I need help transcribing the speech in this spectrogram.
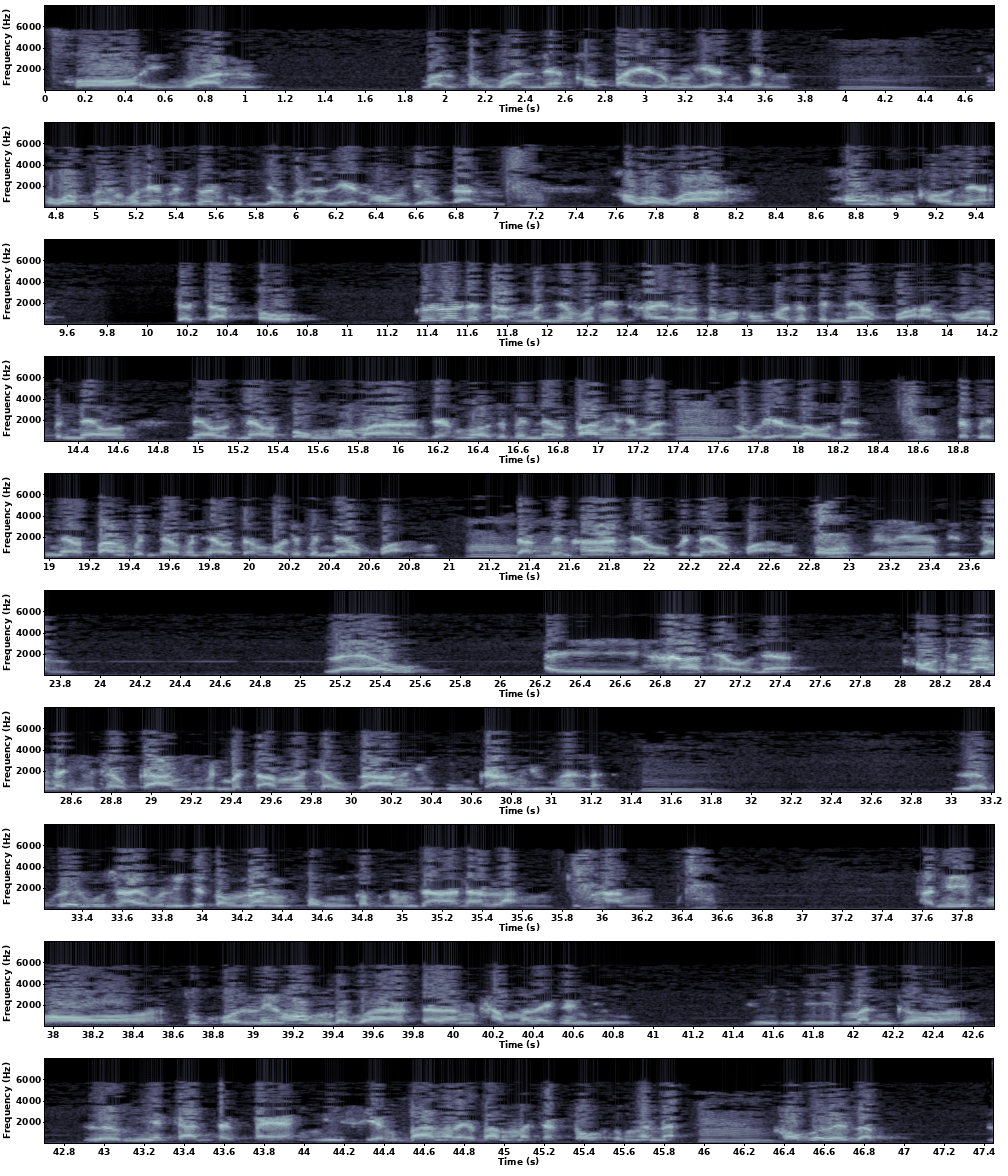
พออีกวันวันสองวันเนี่ยเขาไปโรงเรียนกัน อืมเพราะว่าเพื่อนคนนี้เป็นเพื่อนกลุ่มเดียวกันแล้วเรียนห้องเดียวกันครับเขาบอกว่าห้องของเขาเนี่ย จะจัดโต๊ะ ก็น่าจะจัดเหมือนอย่างประเทศไทยเราแต่ว่าของเขาจะเป็นแนวขวางของเราเป็นแนว แนวแนวตรงเข้ามาแต่ของเราจะเป็นแนวตั้งใช่ไหมอืมโรงเรียนเราเนี่ยครับจะเป็นแนวตั้งเป็นแถวเป็นแถวแต่ของเขาจะเป็นแนวขวางอ่าจัดเป็นอ่าห้าแถวเป็นแนวขวางโต๊ะครับเรียงๆติดกัน แล้วไอ้ห้าแถวเนี้ยเขาจะนั่งกันอยู่แถวกลางอยู่เป็นประจำเลยแถวกลางอยู่กลุ่มกลางอยู่งั้นน่ะอืมแล้วเพื่อนผู้ชายคนนี้จะต้องนั่งตรงกับน้องดาด้านหลังทุกครั้งครับอันนี้พอทุกคนในห้องแบบว่ากำลังทำอะไรกันอยู่ อยู่ดีๆมันก็ เริ่มมีอาการแปลกๆมีเสียงบ้างอะไรบ้างมาจากโต๊ะตรงนั้นน่ะอืมเขาก็เลยแบบ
